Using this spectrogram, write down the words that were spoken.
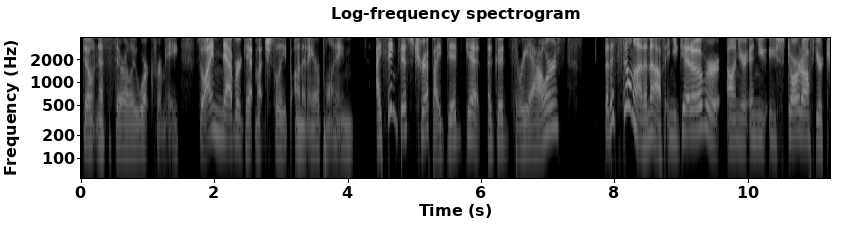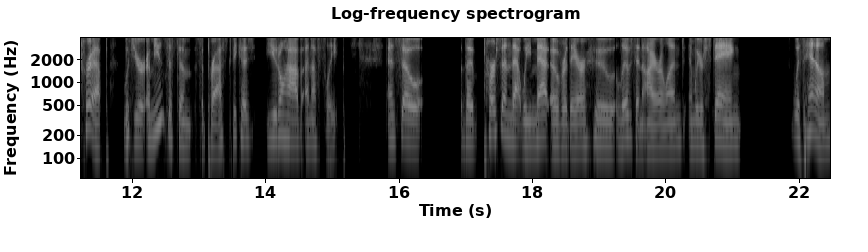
don't necessarily work for me. So I never get much sleep on an airplane. I think this trip I did get a good three hours, but it's still not enough. And you get over on your and you, you start off your trip with your immune system suppressed because you don't have enough sleep. And so the person that we met over there who lives in Ireland and we were staying with him,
